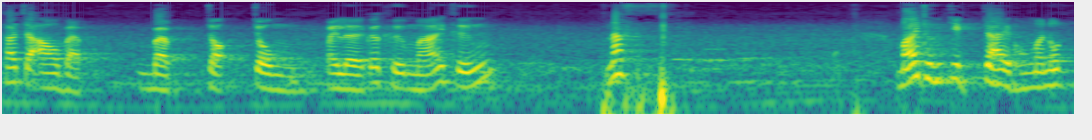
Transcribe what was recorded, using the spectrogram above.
ถ้าจะเอาแบบแบบเจาะจงไปเลยก็คือหมายถึงนัฟหมายถึงจิตใจของมนุษย์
